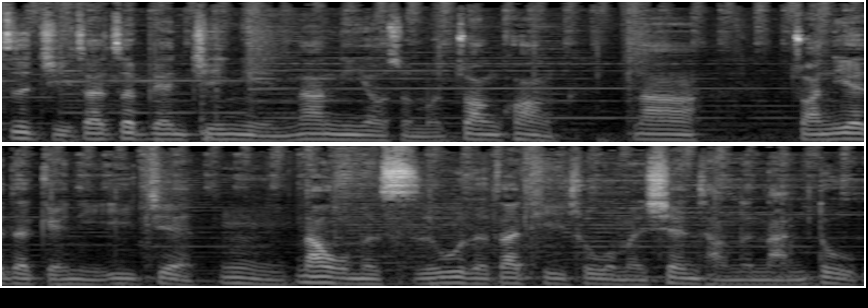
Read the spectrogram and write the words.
自己在这边经营，那你有什么状况，那。专业的给你意见，嗯，那我们实物的再提出我们现场的难度，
